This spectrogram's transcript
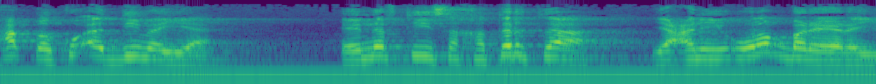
xaqa ku addimaya ee naftiisa khatarta yacni ula bareeray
